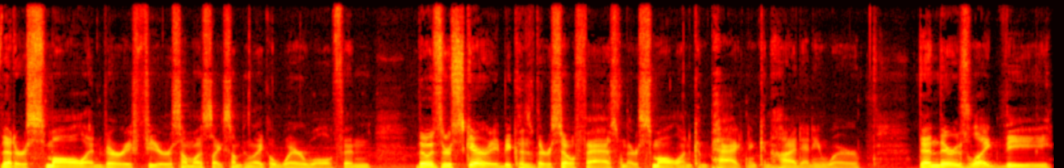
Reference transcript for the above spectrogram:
that are small and very fierce, almost like something like a werewolf. And those are scary because they're so fast and they're small and compact and can hide anywhere. Then there's like the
